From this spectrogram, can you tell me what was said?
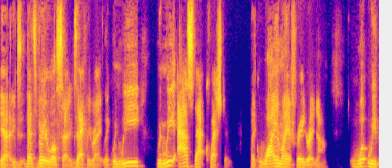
Yeah ex- that's very well said. Exactly right. Like when we when we ask that question like, why am I afraid right now? What we've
